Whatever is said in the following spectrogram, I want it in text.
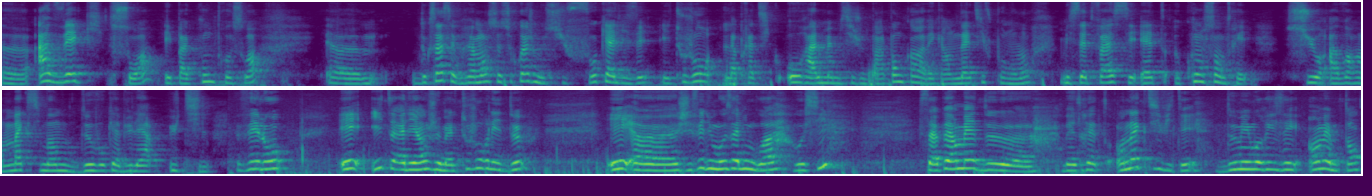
euh, avec soi et pas contre soi. Euh, donc ça, c'est vraiment ce sur quoi je me suis focalisée et toujours la pratique orale, même si je ne parle pas encore avec un natif pour le moment. Mais cette phase, c'est être concentré sur avoir un maximum de vocabulaire utile. Vélo et italien, je mêle toujours les deux. Et euh, j'ai fait du Mosalingua aussi. Ça permet de d'être en activité, de mémoriser en même temps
